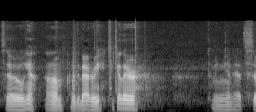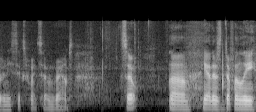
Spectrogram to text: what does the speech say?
So yeah um, with the battery together coming in at 76.7 grams. So um, yeah there's definitely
